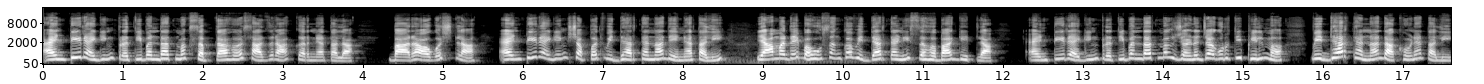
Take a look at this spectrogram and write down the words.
अँटी रॅगिंग प्रतिबंधात्मक सप्ताह साजरा करण्यात आला. बारा ऑगस्टला अँटी रॅगिंग शपथ विद्यार्थ्यांना देण्यात आली. यामध्ये बहुसंख्य विद्यार्थ्यांनी सहभाग घेतला. अँटी रॅगिंग प्रतिबंधात्मक जनजागृती फिल्म विद्यार्थ्यांना दाखवण्यात आली.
